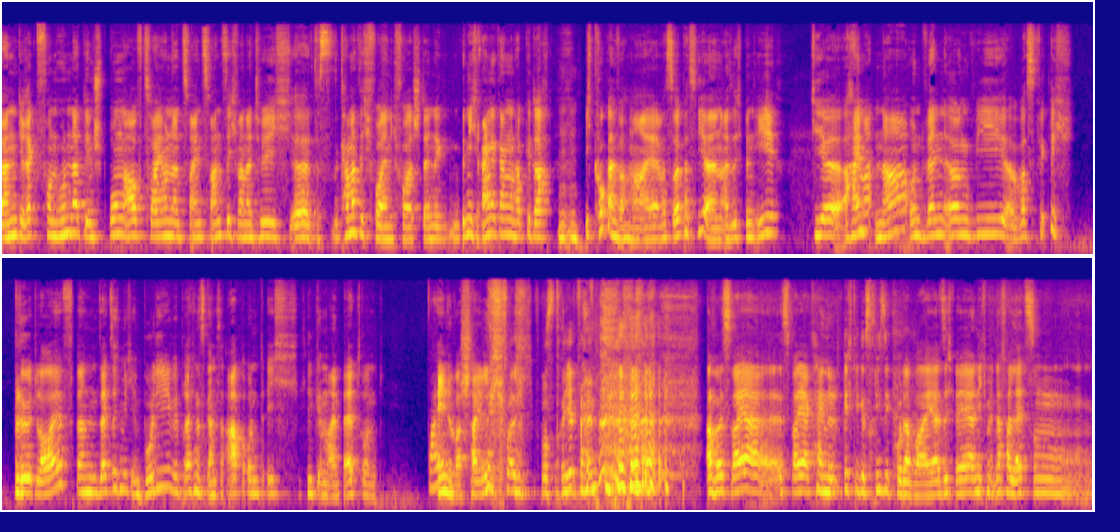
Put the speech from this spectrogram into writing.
dann direkt von 100 den Sprung auf 222 war natürlich, äh, das kann man sich vorher nicht vorstellen. Da bin ich rangegangen und habe gedacht, mm -mm. ich gucke einfach mal, was soll passieren. Also ich bin eh hier heimatnah und wenn irgendwie was wirklich blöd läuft, dann setze ich mich im Bulli, wir brechen das Ganze ab und ich liege in meinem Bett und weine wahrscheinlich, weil ich frustriert bin. Aber es war ja, es war ja kein richtiges Risiko dabei. Also ich wäre ja nicht mit einer Verletzung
